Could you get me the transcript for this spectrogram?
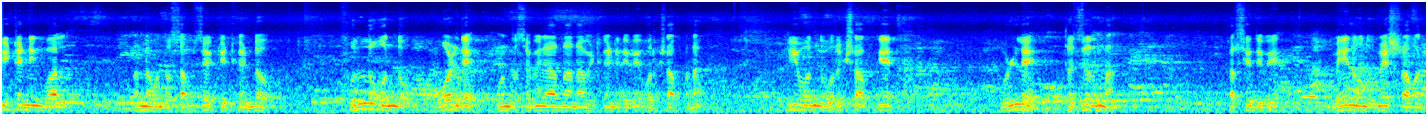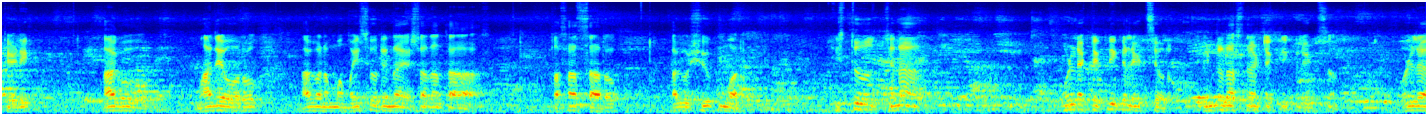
ರೀಟೆಂಡಿಂಗ್ ವಾಲ್ ಅನ್ನೋ ಒಂದು ಸಬ್ಜೆಕ್ಟ್ ಇಟ್ಕೊಂಡು ಫುಲ್ಲು ಒಂದು ಓಲ್ಡ್ ಡೇ ಒಂದು ಸೆಮಿನಾರ್ನ ನಾವು ಇಟ್ಕೊಂಡಿದ್ದೀವಿ ವರ್ಕ್ಶಾಪನ್ನು ಈ ಒಂದು ವರ್ಕ್ಶಾಪ್ಗೆ ಒಳ್ಳೆ ತಜ್ಜರನ್ನ ಕರೆಸಿದ್ದೀವಿ. ಮೇನ್ ಒಂದು ಉಮೇಶ್ ರಾವ್ ಅಂತೇಳಿ, ಹಾಗೂ ಮಹಾದೇವ್ ಅವರು, ಹಾಗೂ ನಮ್ಮ ಮೈಸೂರಿನ ಹೆಸರಾದಂಥ ಪ್ರಸಾದ್ ಸಾರು, ಹಾಗೂ ಶಿವಕುಮಾರ್. ಇಷ್ಟು ಜನ ಒಳ್ಳೆ ಟೆಕ್ನಿಕಲ್ ಹೆಡ್ಸ್ ಅವರು ಇಂಟರ್ನ್ಯಾಷನಲ್ ಟೆಕ್ನಿಕಲ್ ಹೆಡ್ಸು ಒಳ್ಳೆಯ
